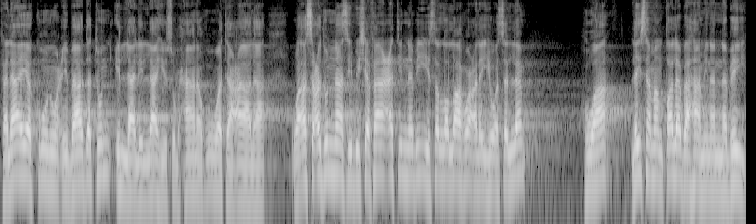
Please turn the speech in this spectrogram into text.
فلا يكون عبادة إلا لله سبحانه وتعالى. وأسعد الناس بشفاعة النبي صلى الله عليه وسلم هو ليس من طلبها من النبي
